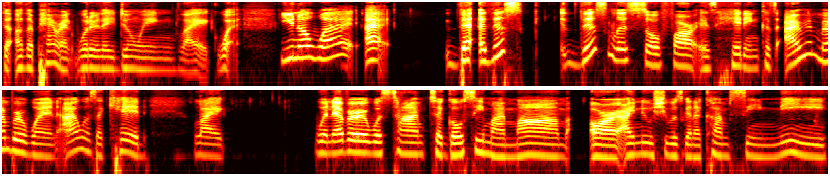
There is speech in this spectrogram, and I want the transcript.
the other parent. What are they doing? Like what? You know what? I that this this list so far is hitting because I remember when I was a kid, like whenever it was time to go see my mom or I knew she was gonna come see me,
